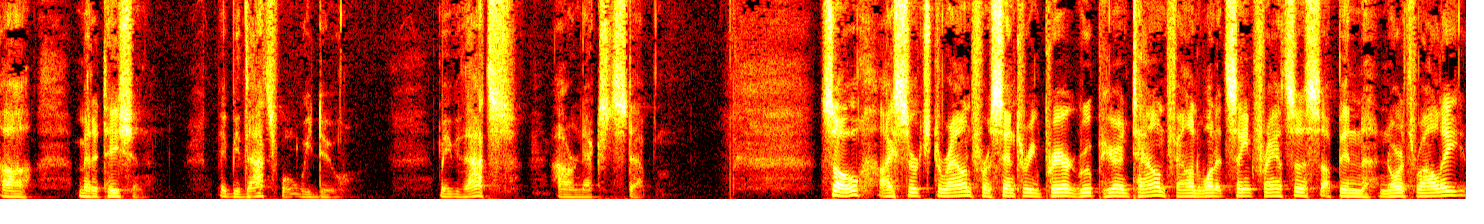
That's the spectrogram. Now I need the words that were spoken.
Ah, meditation. Maybe that's what we do. Maybe that's our next step. So I searched around for a centering prayer group here in town, found one at St. Francis up in North Raleigh.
